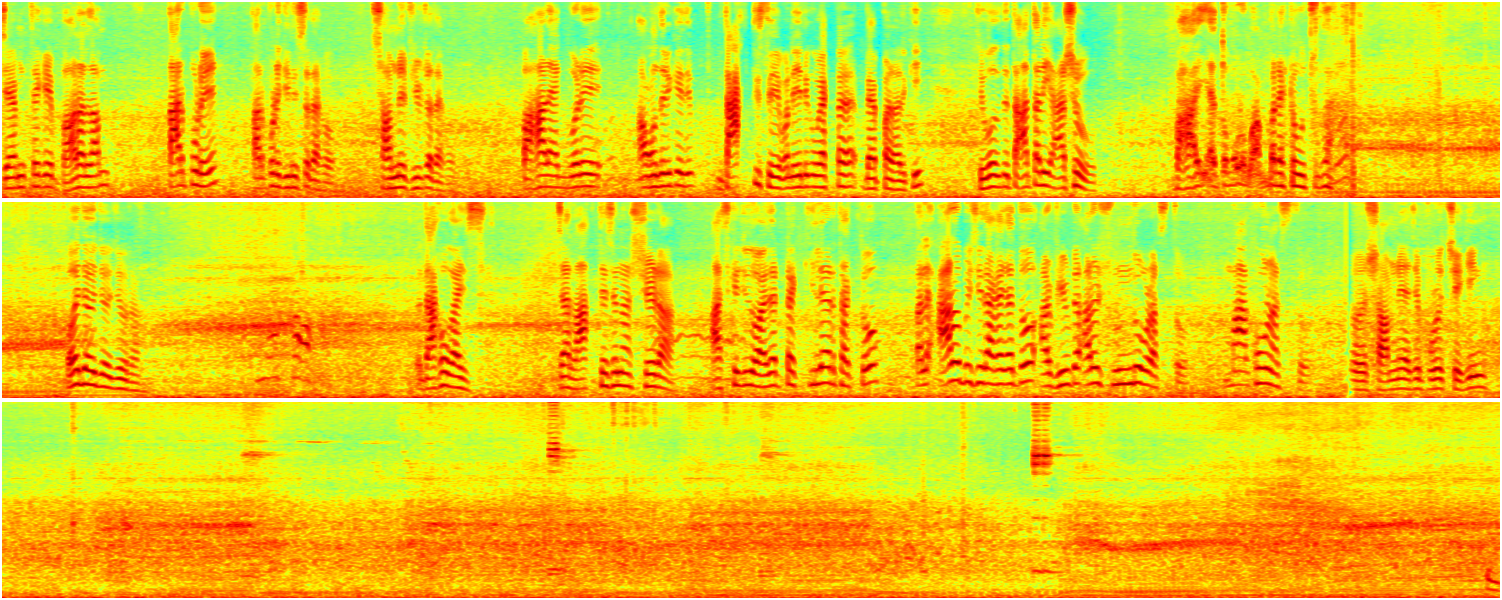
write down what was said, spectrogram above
জ্যাম থেকে বাড়ালাম তারপরে তারপরে জিনিসটা দেখো সামনে ভিউটা দেখো। পাহাড় একবারে আমাদেরকে ডাকতেছে মানে এরকম একটা ব্যাপার আর কি। যে বলতে, তাড়াতাড়ি আসো। ভাই, এত বড় বাম্পার একটা উঁচু ওই যে ওই যে ওই যে ওরা। দেখো গাইস যা লাগতেছে না সেরা। আজকে যদি ওয়েদারটা ক্লিয়ার থাকতো, তাহলে আরও বেশি দেখা যেত আর ভিউটা আরও সুন্দর আসতো, মাখন আসতো। তো সামনে আছে পুরো চেকিং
